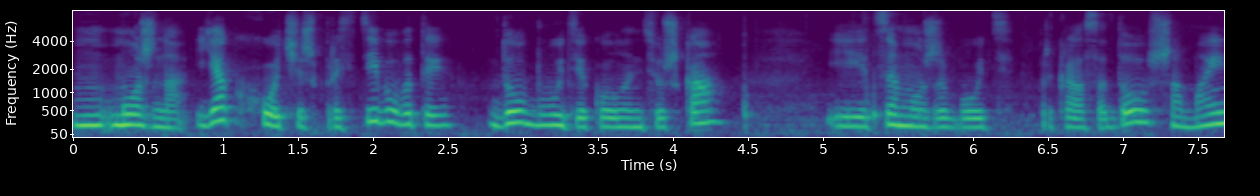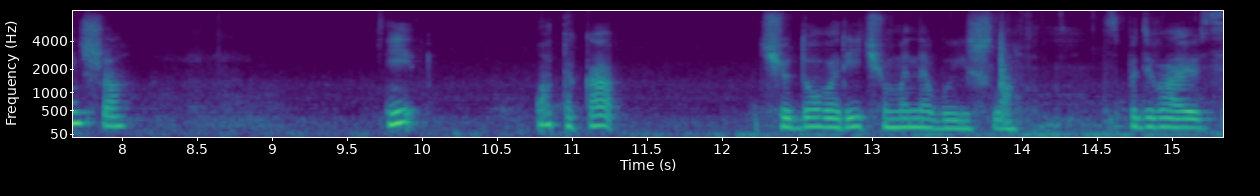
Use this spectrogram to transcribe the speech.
можна як хочеш пристібувати до будь-якого ланцюжка. І це може бути прикраса довша, менша. І от така чудова річ у мене вийшла. Сподіваюсь,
